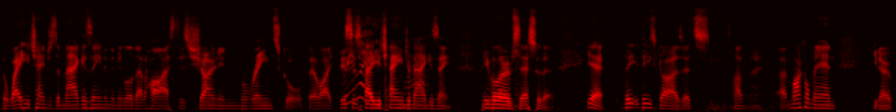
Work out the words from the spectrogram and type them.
the way he changes a magazine in the middle of that heist is shown in marine school. They're like this is how you change a magazine. People are obsessed with it. Yeah the, these guys it's i don't know. Uh, michael mann you know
